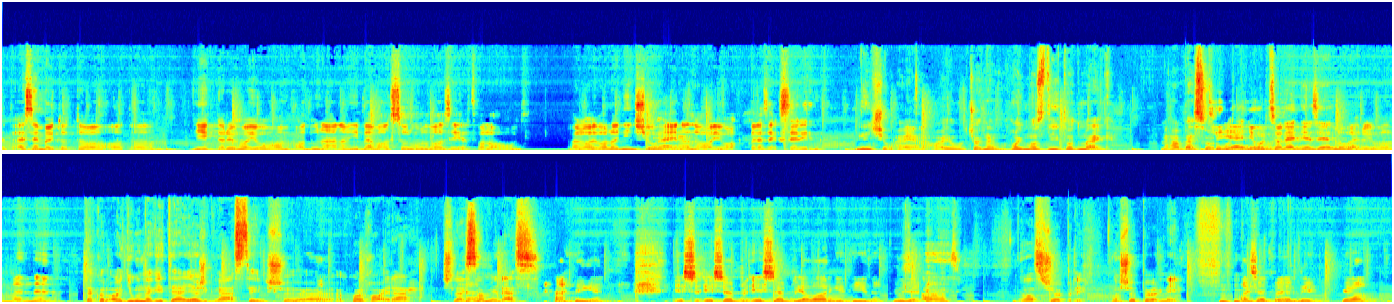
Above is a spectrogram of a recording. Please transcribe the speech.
tehát eszembe jutott a, a, a jégterő hajó a, a Dunán, ami be van szorulva azért valahogy. Valahogy nincs jó Igen. helyen az a hajó, akkor ezek szerint. Nincs jó helyen a hajó, csak nem, hogy mozdítod meg? Mert ha beszorul... Igen, 81 ezer lóerő van benne. De akkor adjunk neki teljes gázt, és uh, akkor hajrá, és lesz, ha? ami lesz. Hát igen, és, és, söpri, és söpri a Margit hídat, ugye? Hát, az söpri, a söpörné. A söpörné, ja.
